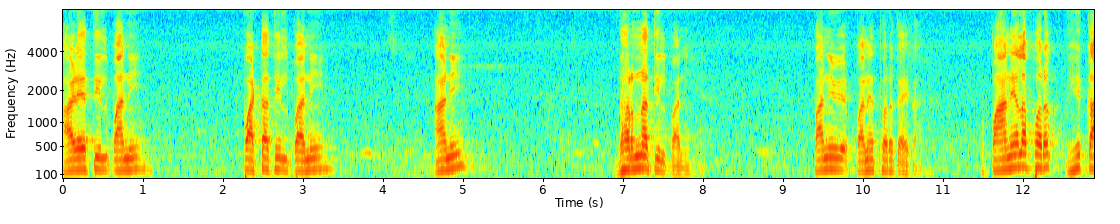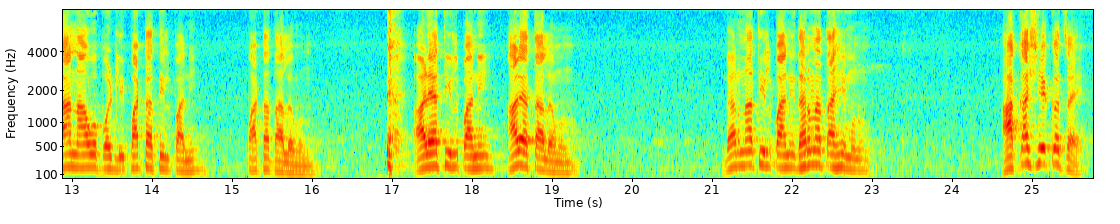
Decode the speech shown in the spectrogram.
आळ्यातील पाणी पाटातील पाणी आणि धरणातील पाणी. पाणी पाण्यात फरक आहे का? पाण्याला फरक हे का नावं पडली? पाटातील पाणी. पाटात आलं म्हणून. आळ्यातील पाणी आळ्यात आलं म्हणून. धरणातील पाणी धरणात आहे म्हणून. आकाश एकच आहे.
